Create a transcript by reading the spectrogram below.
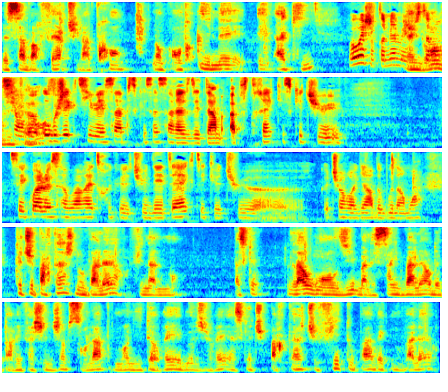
Le savoir-faire, tu l'apprends. Donc entre inné et acquis, Oui, oui, j'entends bien, mais justement, si on veut objectiver ça, parce que ça, ça reste des termes abstraits, qu'est-ce que tu. C'est quoi le savoir-être que tu détectes et que tu, euh, que tu regardes au bout d'un mois? Que tu partages nos valeurs finalement. Parce que là où on dit bah, les cinq valeurs de Paris Fashion Shop sont là pour monitorer et mesurer, est-ce que tu partages, tu fites ou pas avec nos valeurs?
